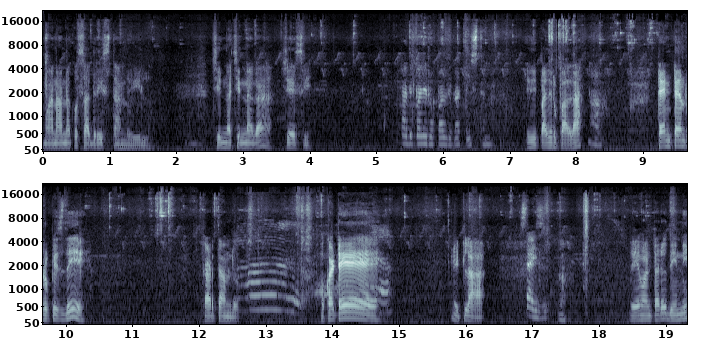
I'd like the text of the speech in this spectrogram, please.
మా నాన్నకు సదిరిస్తాను వీళ్ళు. చిన్న చిన్నగా చేసి. పది పది రూపాయలది కట్టిస్తాను. ఇది పది రూపాయలదా టెన్ టెన్ రూపీస్ది కడతాను ఒకటే ఇట్లా సైజు. ఏమంటారు దీన్ని?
